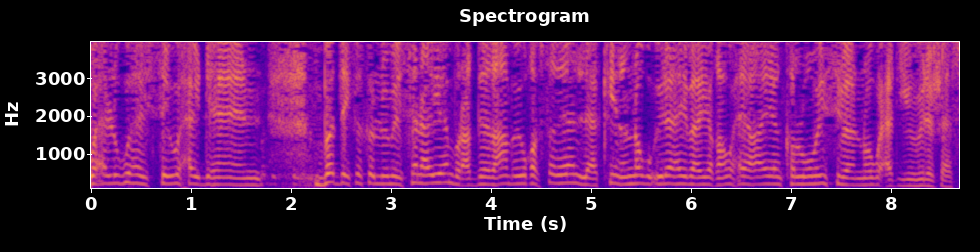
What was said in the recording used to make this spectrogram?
waxa lagu haystay waxay dhaheen badday ka kalluumaysanayeen burcadbeed ahaan bay u qabsadeen laakiin annagu ilaahay baa yaqaan waxay ahaayeen kalluumaysi baa noogu cadiyey wiilashaas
